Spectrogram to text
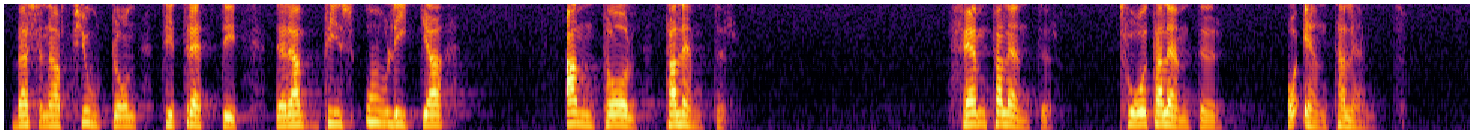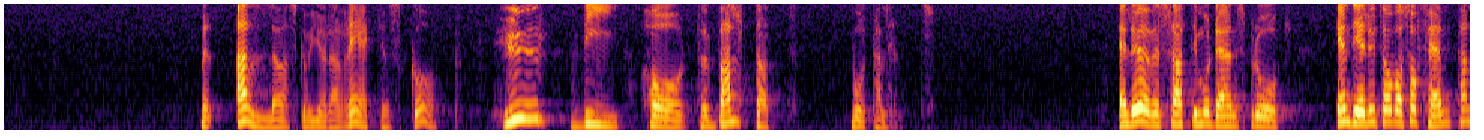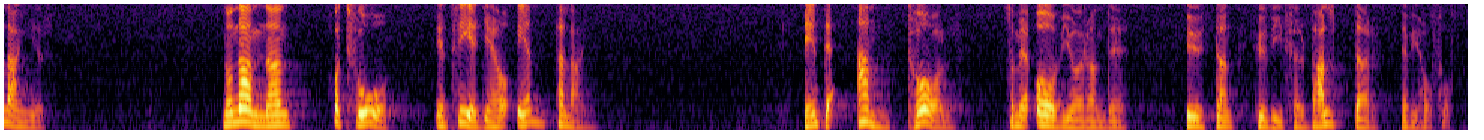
Verserna 14 till 30 där det finns olika antal talenter. Fem talenter, två talenter och en talent. Men alla ska vi göra räkenskap hur vi har förvaltat vår talent. Eller översatt i modernt språk, en del av oss har fem talanger. Någon annan har två, en tredje har en talang. Det är inte antal som är avgörande utan hur vi förvaltar det vi har fått.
